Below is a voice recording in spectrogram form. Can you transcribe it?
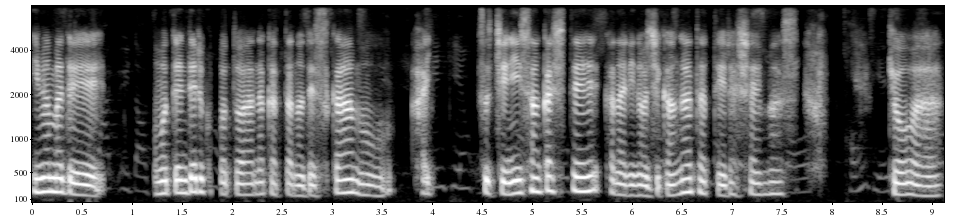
今まで表に出ることはなかったのですが、もう、はい、土に参加してかなりの時間が経っていらっしゃいます。今日は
